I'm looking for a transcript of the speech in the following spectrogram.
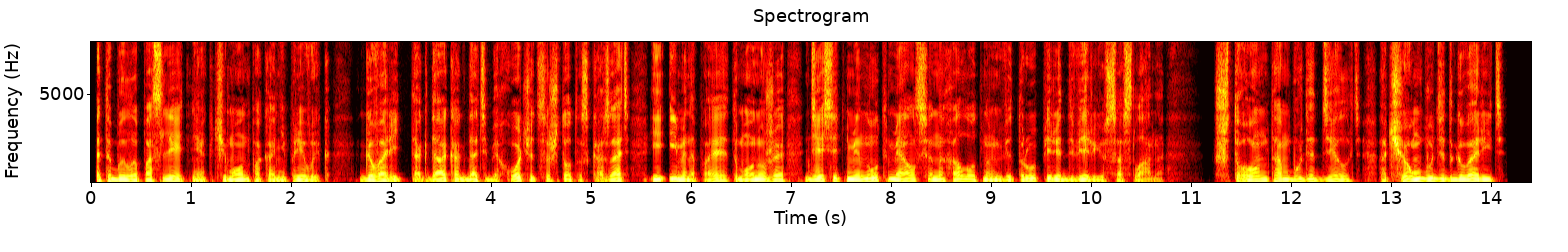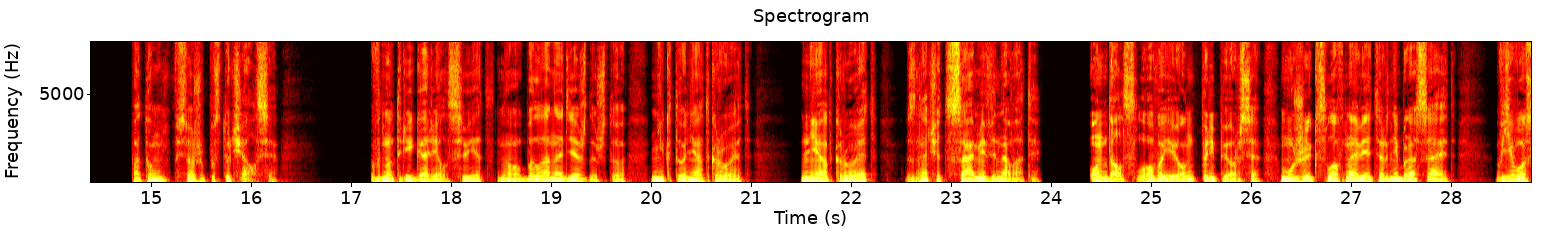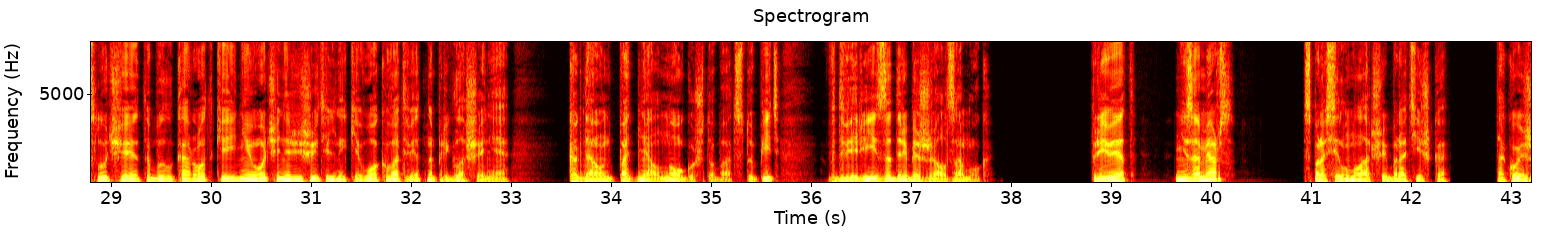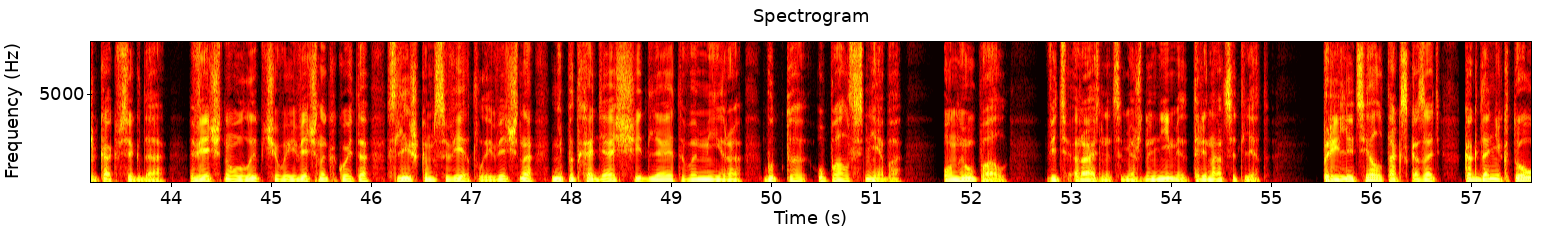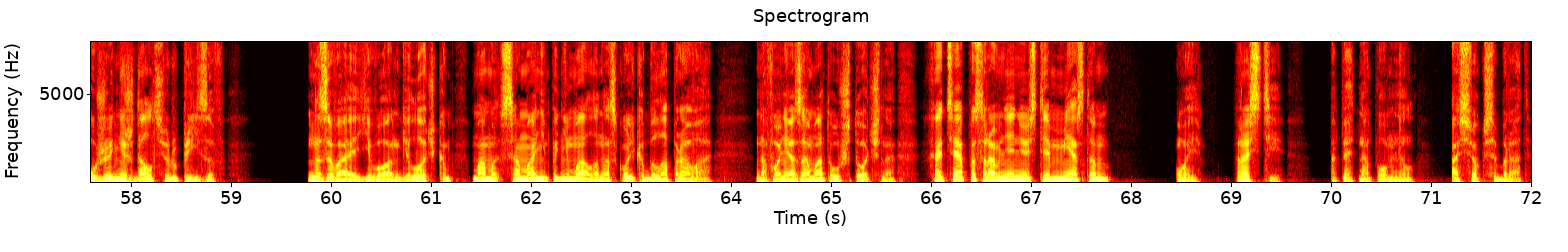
Это было последнее, к чему он пока не привык. Говорить тогда, когда тебе хочется что-то сказать, и именно поэтому он уже 10 минут мялся на холодном ветру перед дверью Сослана. Что он там будет делать? О чем будет говорить? Потом все же постучался. Внутри горел свет, но была надежда, что никто не откроет — не откроет, значит, сами виноваты. Он дал слово, и он приперся. Мужик слов на ветер не бросает. В его случае это был короткий, не очень решительный кивок в ответ на приглашение. Когда он поднял ногу, чтобы отступить, в двери задребезжал замок. «Привет! Не замерз?» — спросил младший братишка. Такой же, как всегда, вечно улыбчивый, вечно какой-то слишком светлый, вечно неподходящий для этого мира, будто упал с неба. Он и упал, ведь разница между ними 13 лет. Прилетел, так сказать, когда никто уже не ждал сюрпризов. Называя его ангелочком, мама сама не понимала, насколько была права. На фоне Азамата уж точно. Хотя по сравнению с тем местом... Ой, прости, опять напомнил, осекся брат.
